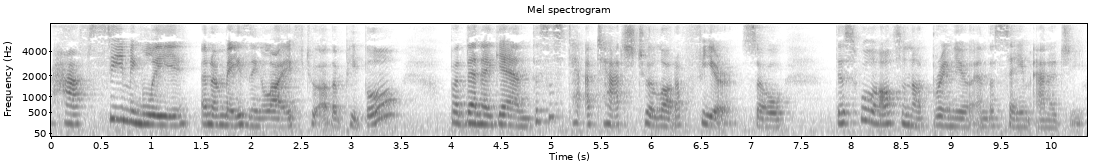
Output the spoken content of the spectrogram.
have seemingly an amazing life to other people. But then again, this is t- attached to a lot of fear. So this will also not bring you in the same energy.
